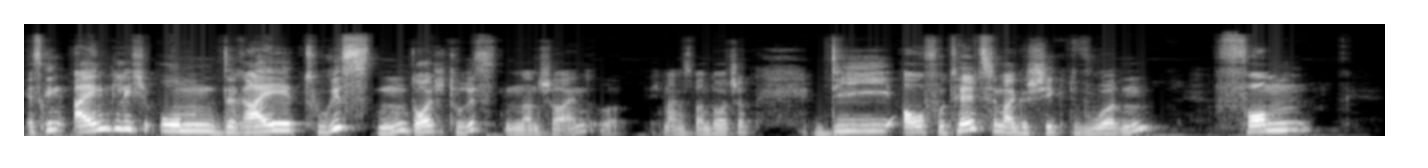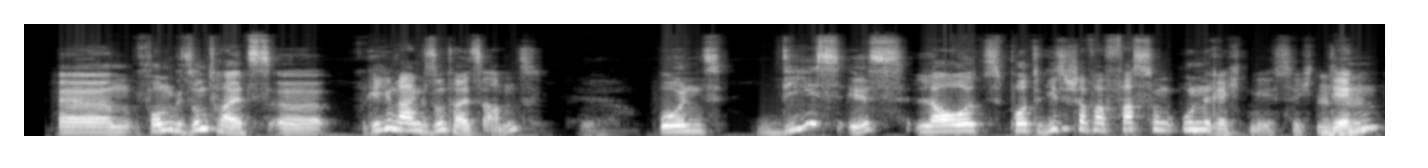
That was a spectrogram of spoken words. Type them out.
Es ging eigentlich um drei Touristen, deutsche Touristen anscheinend. oder ich meine, es waren Deutsche, die auf Hotelzimmer geschickt wurden vom, ähm, vom Gesundheits, äh, regionalen Gesundheitsamt. Und dies ist laut portugiesischer Verfassung unrechtmäßig, Mhm. denn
